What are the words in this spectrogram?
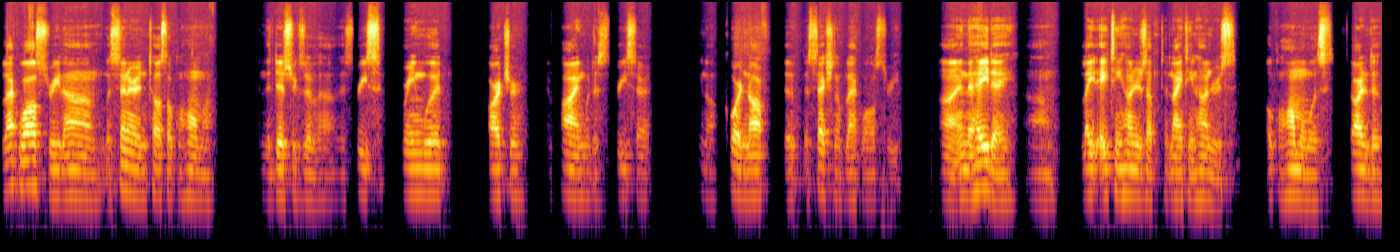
Black Wall Street um, was centered in Tulsa, Oklahoma, in the districts of uh, the streets Greenwood, Archer, and Pine, with the streets that, you know, cordon off the, the section of Black Wall Street. Uh, in the heyday, um, late 1800s up to 1900s, Oklahoma was started to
